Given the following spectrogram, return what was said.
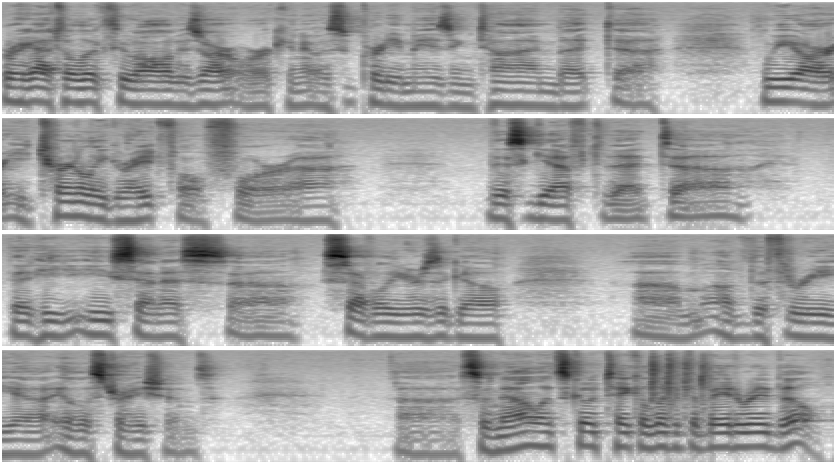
where I got to look through all of his artwork, and it was a pretty amazing time. But uh, we are eternally grateful for uh, this gift that uh, that he, he sent us uh, several years ago um, of the three uh, illustrations. Uh, so now let's go take a look at the Beta Ray Bill.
